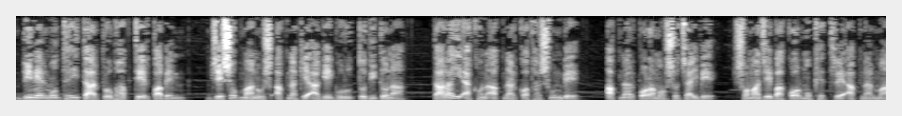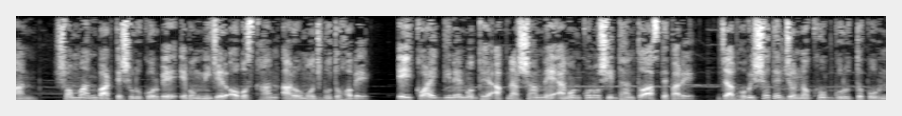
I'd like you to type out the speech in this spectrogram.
দিনের মধ্যেই তার প্রভাব টের পাবেন। যেসব মানুষ আপনাকে আগে গুরুত্ব দিত না, তারাই এখন আপনার কথা শুনবে, আপনার পরামর্শ চাইবে, সমাজে বা কর্মক্ষেত্রে আপনার মান, সম্মান বাড়তে শুরু করবে এবং নিজের অবস্থান আরও মজবুত হবে। এই কয়েক দিনের মধ্যে আপনার সামনে এমন কোনো সিদ্ধান্ত আসতে পারে, যা ভবিষ্যতের জন্য খুব গুরুত্বপূর্ণ।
